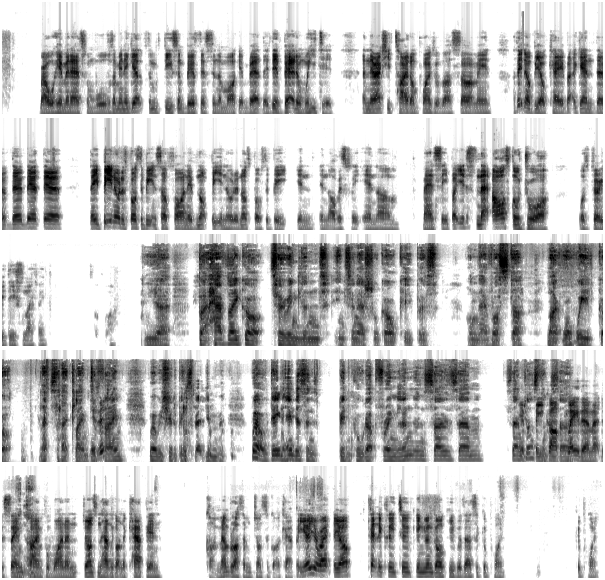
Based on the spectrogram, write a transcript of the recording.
Raul Jimenez from Wolves. I mean, they get some decent business in the market. Bet they did better than we did, and they're actually tied on points with us. So I mean, I think they'll be okay. But again, they're they're they're, they're they beat who they're supposed to beat in so far, and they've not beaten who they're not supposed to beat in in obviously in um Man City. But you just that Arsenal draw was very decent, I think. Yeah. But have they got two England international goalkeepers on their roster like what we've got? That's our claim to Is it? fame. Where we should have been spending. well, Dean Henderson's been called up for England, and so's um, Sam Yeah, Johnstone. but you can't so- play them at the same you know. time for one, and Johnstone hasn't gotten a cap in. Can't remember last time Johnstone got a cap, but yeah, you're right. They are technically two England goalkeepers. That's a good point. Good point.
